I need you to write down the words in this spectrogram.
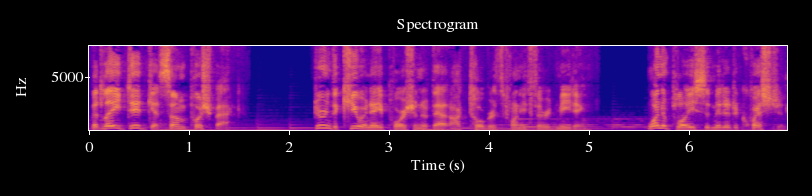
But Lay did get some pushback. During the Q&A portion of that October 23rd meeting, one employee submitted a question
